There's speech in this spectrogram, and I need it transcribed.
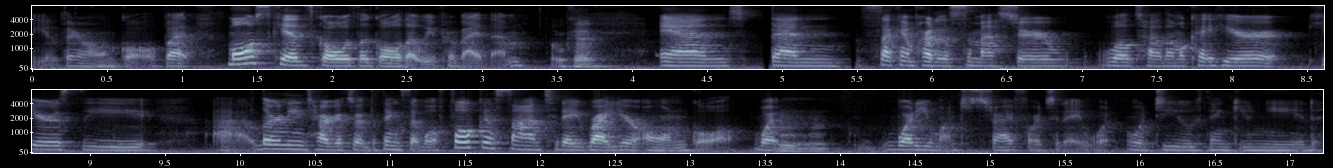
you know, their own goal. But most kids go with the goal that we provide them. Okay. And then second part of the semester, we'll tell them, okay, here here's the uh, learning targets or the things that we'll focus on today. Write your own goal. What Mm-hmm. what do you want to strive for today? What what do you think you need?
